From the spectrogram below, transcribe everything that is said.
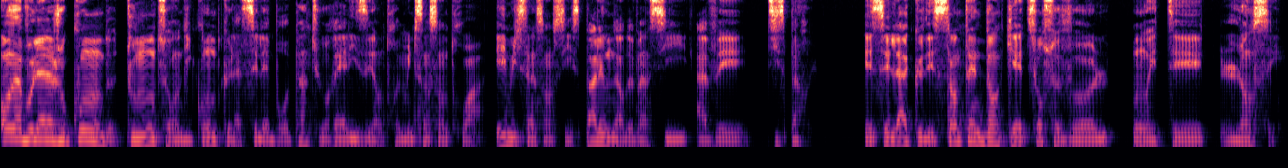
On a volé à la Joconde, tout le monde se rendit compte que la célèbre peinture réalisée entre 1503 et 1506 par Léonard de Vinci avait disparu. Et c'est là que des centaines d'enquêtes sur ce vol ont été lancées.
